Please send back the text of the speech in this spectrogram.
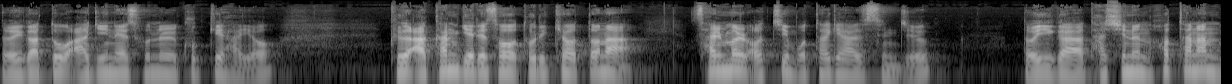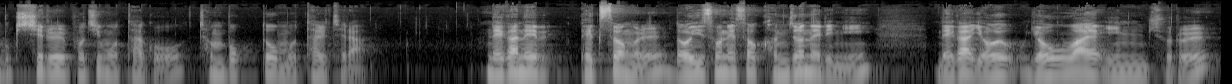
너희가 또 악인의 손을 굳게 하여 그 악한 길에서 돌이켜 떠나 삶을 얻지 못하게 하였은즉 너희가 다시는 허탄한 묵시를 보지 못하고 전복도 못할지라 내가 내 백성을 너희 손에서 건져내리니 내가 여, 여호와인 줄을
